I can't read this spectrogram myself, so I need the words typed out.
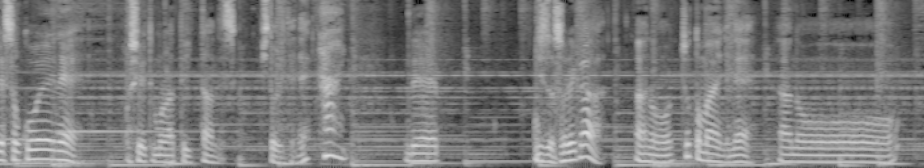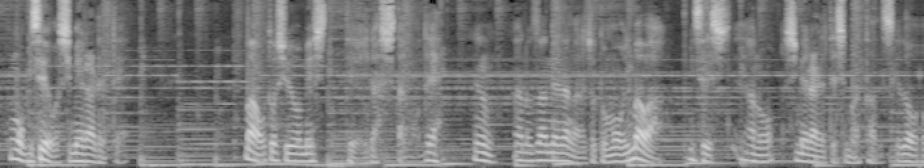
でそこへね教えてもらって行ったんですよ。一人でね。はい。で実はそれがあのちょっと前にね、あのーもう店を閉められてまあお年を召していらしたので、うん、あの残念ながらちょっともう今は店しあの閉められてしまったんですけど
